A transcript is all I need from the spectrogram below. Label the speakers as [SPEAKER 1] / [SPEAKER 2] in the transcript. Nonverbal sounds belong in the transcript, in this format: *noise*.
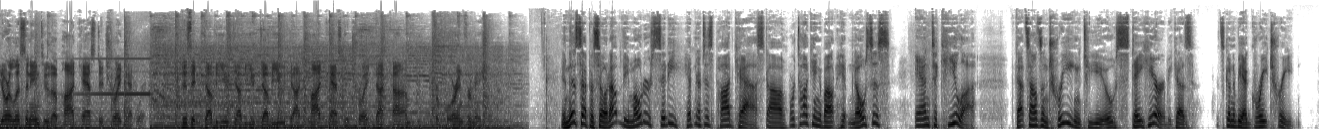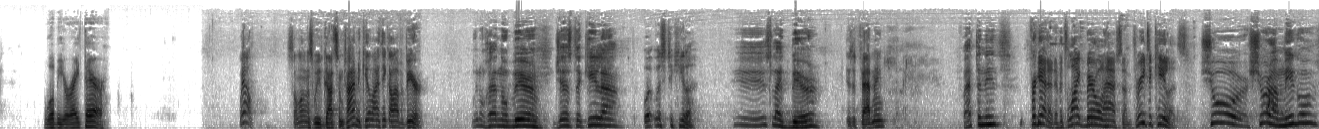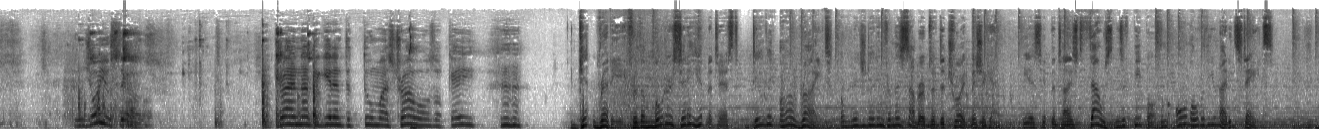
[SPEAKER 1] You're listening to the Podcast Detroit Network. Visit www.podcastdetroit.com for more information.
[SPEAKER 2] In this episode of the Motor City Hypnotist Podcast, uh, we're talking about hypnosis and tequila. If that sounds intriguing to you, stay here because it's going to be a great treat. We'll be right there.
[SPEAKER 3] Well, so long as we've got some time to kill, I think I'll have a beer.
[SPEAKER 4] We don't have no beer, just tequila.
[SPEAKER 5] What, what's tequila?
[SPEAKER 4] Yeah, it's like beer.
[SPEAKER 3] Is it fattening?
[SPEAKER 4] Fattenings?
[SPEAKER 6] Forget it. If it's like beer, we'll have some. Three tequilas.
[SPEAKER 4] Sure, sure, amigos. Enjoy yourselves. But try not to get into too much troubles, okay? *laughs*
[SPEAKER 7] Get ready for the Motor City hypnotist, David R. Wright, originating from the suburbs of Detroit, Michigan. He has hypnotized thousands of people from all over the United States.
